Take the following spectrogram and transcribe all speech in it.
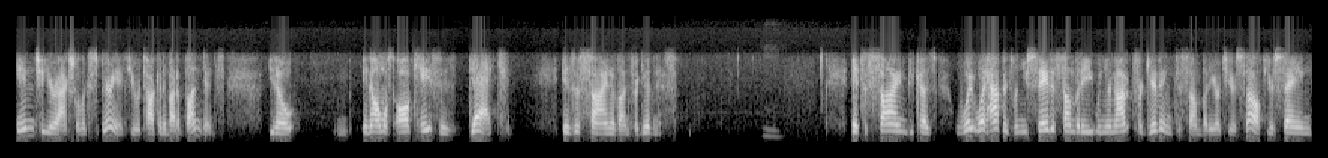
into your actual experience. You were talking about abundance. You know, in almost all cases, debt is a sign of unforgiveness. Mm. It's a sign because what, what happens when you say to somebody, when you're not forgiving to somebody or to yourself, you're saying,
